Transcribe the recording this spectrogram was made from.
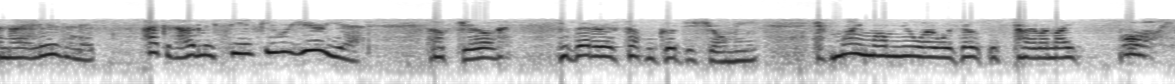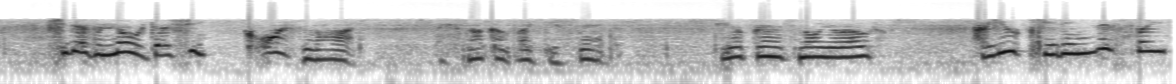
tonight, isn't it? I could hardly see if you were here yet. Look, Gerald, you better have something good to show me. If my mom knew I was out this time of night, boy, She doesn't know, does she? of course not. I snuck out like you said. Do your parents know you're out? Are you kidding? This late?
